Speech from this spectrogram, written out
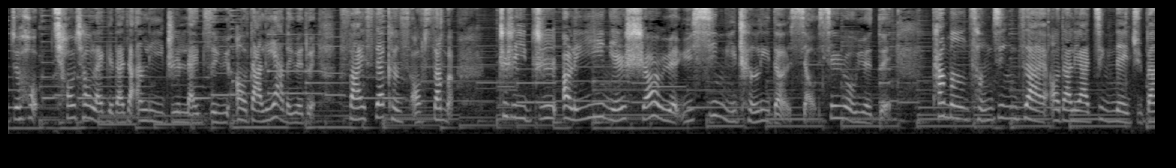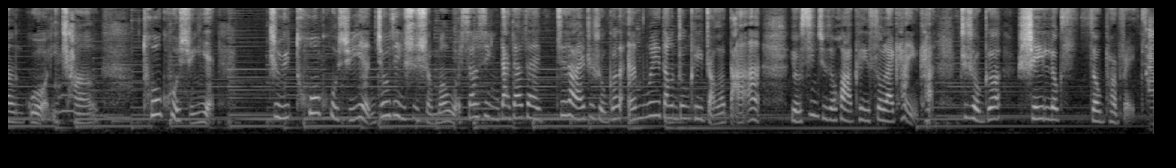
最后悄悄来给大家安利一支来自于澳大利亚的乐队 five seconds of summer 这是一支二零一一年十二月于悉尼成立的小鲜肉乐队。他们曾经在澳大利亚境内举办过一场脱裤巡演。至于脱裤巡演究竟是什么我相信大家在接下来这首歌的 mv 当中可以找到答案。有兴趣的话可以搜来看一看。这首歌 she looks so perfect.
